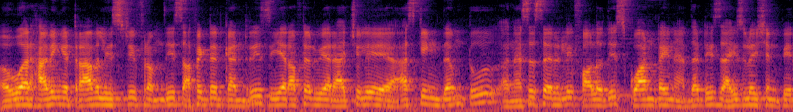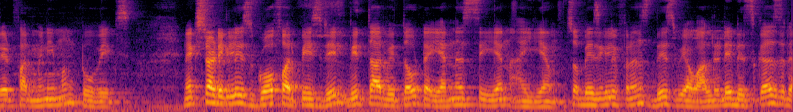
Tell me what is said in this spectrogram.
uh, who are having a travel history from these affected countries year hereafter we are actually asking them to necessarily follow this quarantine that is isolation period for minimum two weeks Next article is go for peace deal with or without a NSCN-IM. So basically friends, this we have already discussed.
